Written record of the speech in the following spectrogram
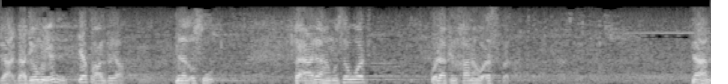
بعد يومين يطلع البياض من الأصول. فأعلاها مسود ولكن خانه أسفل. نعم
